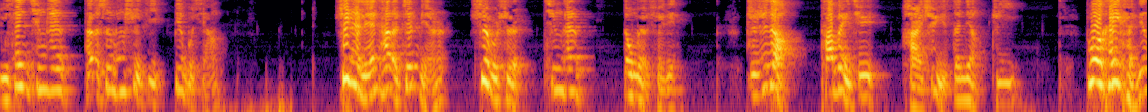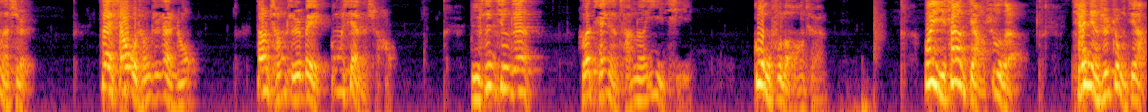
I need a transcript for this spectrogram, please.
羽森清真他的生平事迹并不详，甚至连他的真名是不是清真都没有确定，只知道他位居海士与三将之一。不过，可以肯定的是。在小古城之战中，当城池被攻陷的时候，羽森清真和前景长政一起共赴了黄泉。我以上讲述的前景是众将，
